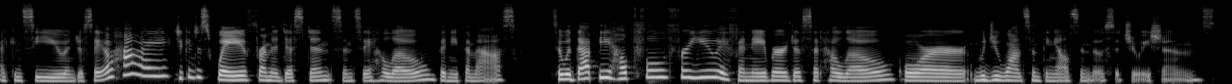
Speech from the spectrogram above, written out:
I can see you and just say, oh, hi. You can just wave from a distance and say hello beneath a mask. So, would that be helpful for you if a neighbor just said hello, or would you want something else in those situations?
